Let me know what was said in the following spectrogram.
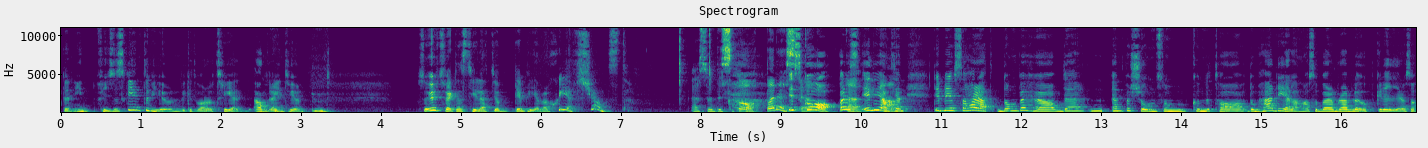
den in, fysiska intervjun, vilket var då tre, andra intervjun. Så utvecklades till att jag, det blev en chefstjänst. Alltså det skapades. Det skapades, en- eller egentligen, det blev så här att de behövde en person som kunde ta de här delarna och så började rabbla upp grejer och så.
